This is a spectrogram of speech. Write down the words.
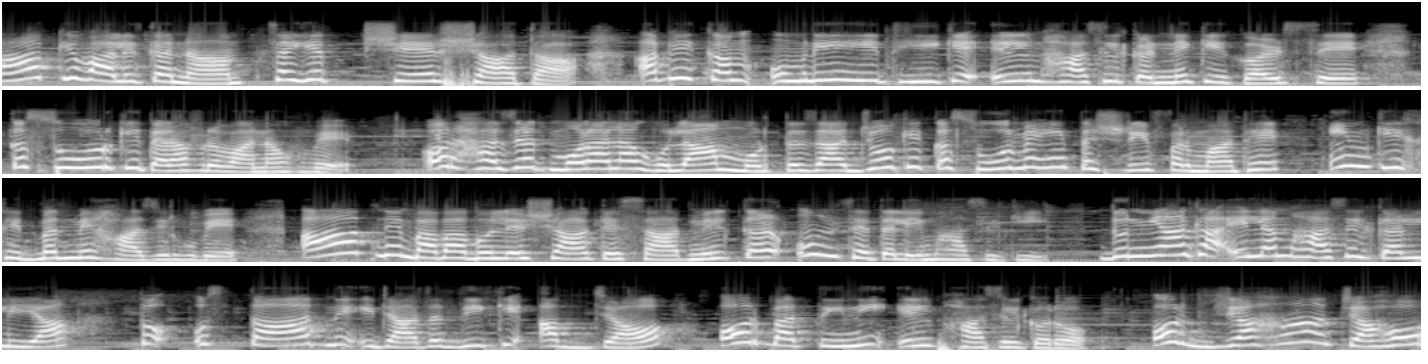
आपके वालिद का नाम सैयद शेर शाह था। अभी कम उम्र ही थी कि इल्म हासिल करने की गर्ज से कसूर की तरफ़ रवाना हुए। और हज़रत मौलाना गुलाम मुर्तज़ा, जो कि कसूर में ही तशरीफ़ फरमा थे, इनकी खिदमत में हाजिर हुए। आपने बाबा बुल्ले शाह के साथ मिलकर उनसे तलीम हासिल की। दुनिया का इलम हासिल कर लिया तो उस्ताद ने इजाज़त दी कि अब जाओ और बातीनी इल्म हासिल करो और जहाँ चाहो,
